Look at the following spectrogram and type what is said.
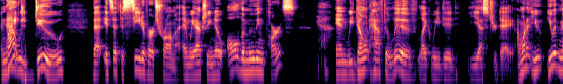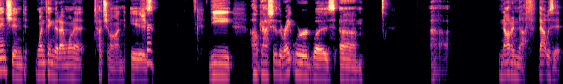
and now right. we do that it's at the seat of our trauma and we actually know all the moving parts yeah. And we don't have to live like we did yesterday. I want to you you had mentioned one thing that I want to touch on is sure. the oh gosh, the right word was um uh not enough. That was it.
